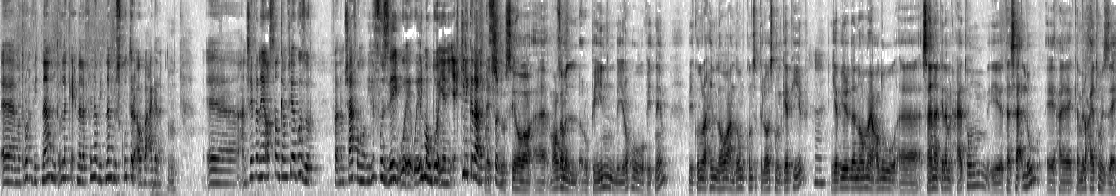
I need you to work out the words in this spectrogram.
آه ما تروح فيتنام وتقول لك إحنا لفينا فيتنام بسكوتر أو بعجلة. آه أنا شايفة إن هي أصلا كان فيها جزر فأنا مش عارفة هما بيلفوا إزاي وإيه الموضوع؟ يعني احكي لي كده عن القصة دي. بصي هو آه، معظم الأوروبيين بيروحوا فيتنام بيكونوا رايحين اللي هو عندهم concept اللي هو اسمه ال gap year ال gap year ده ان هم يقعدوا آه، سنة كده من حياتهم يتساءلوا إيه هيكملوا حياتهم إزاي.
